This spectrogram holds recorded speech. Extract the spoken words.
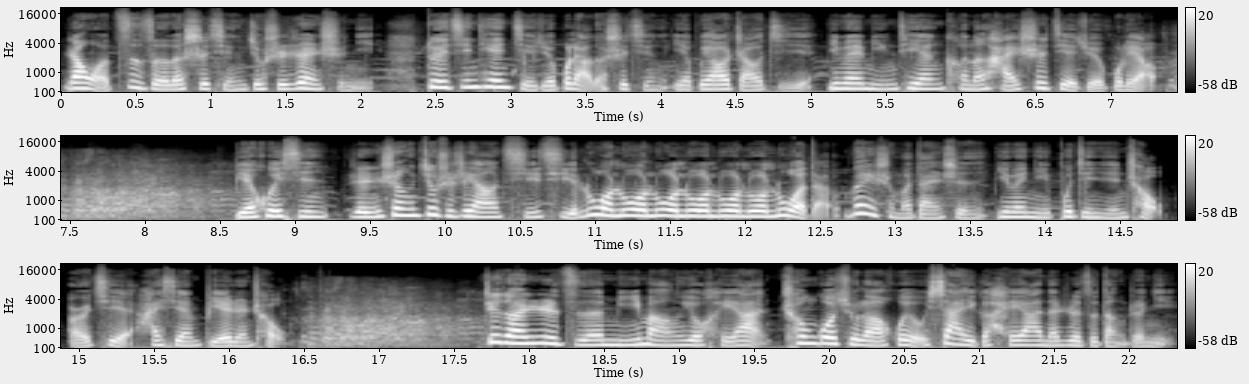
让我自责的事情就是认识你。对今天解决不了的事情，也不要着急，因为明天可能还是解决不了。别灰心，人生就是这样起起落落落落落落落的。为什么单身？因为你不仅仅丑，而且还嫌别人丑。这段日子迷茫又黑暗，撑过去了，会有下一个黑暗的日子等着你。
